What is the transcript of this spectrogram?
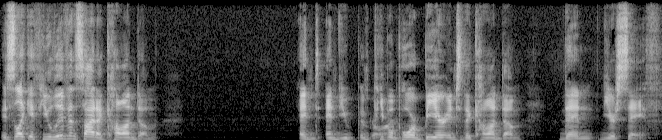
It's like if you live inside a condom and and you and people pour beer into the condom, then you're safe.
